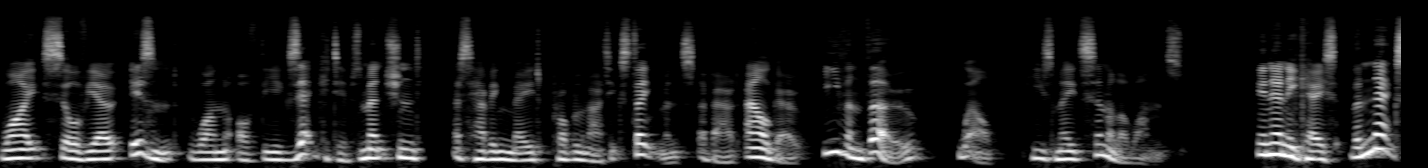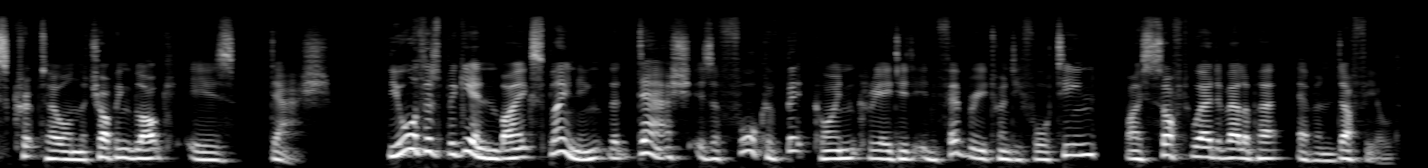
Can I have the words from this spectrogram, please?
why Silvio isn't one of the executives mentioned as having made problematic statements about Algo, even though, well, he's made similar ones. In any case, the next crypto on the chopping block is Dash. The authors begin by explaining that Dash is a fork of Bitcoin created in February 2014 by software developer Evan Duffield.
